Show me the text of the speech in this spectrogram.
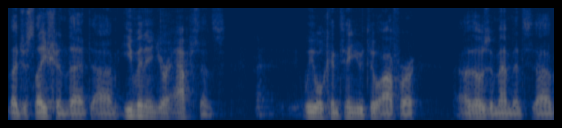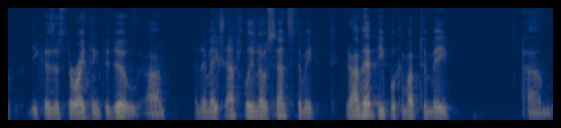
legislation that um, even in your absence, we will continue to offer uh, those amendments uh, because it's the right thing to do. Um, And it makes absolutely no sense to me. You know, I've had people come up to me, um,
